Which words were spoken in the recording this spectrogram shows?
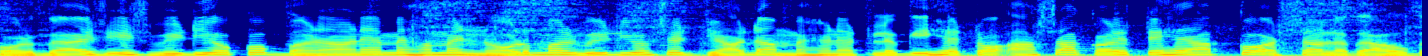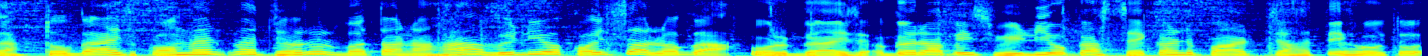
और गाइस इस वीडियो को बनाने में हमें नॉर्मल वीडियो से ज़्यादा मेहनत लगी है तो आशा करते हैं आपको अच्छा लगा होगा। तो गाइस कमेंट में ज़रूर बताना हाँ वीडियो कैसा लगा? और गाइज़ अगर आप इस वीडियो का सेकंड पार्ट चाहते हो तो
